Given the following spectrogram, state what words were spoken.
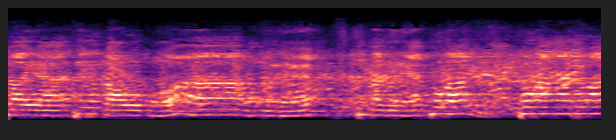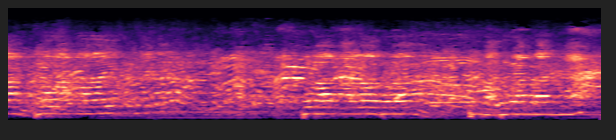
xin mời à, theo yêu cầu của à, một người đẹp. Xin mời người đẹp thu ân. Thu ân ơi thu ân. Thu ân ơi. Thu ân alo thu ân. Xin mời thu ân lên hát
